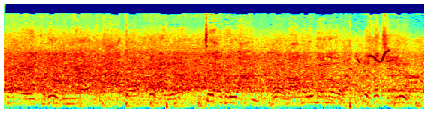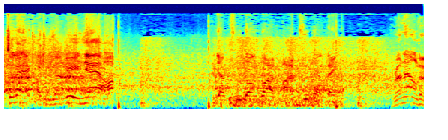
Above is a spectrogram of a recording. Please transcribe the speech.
佢係球隊入邊嘅打多都係嘅啦，即係有佢還，冇人話佢咁樣咯喎，咁又不至於，最緊係喺球場上表現啫，嗬。一夫當關，萬夫莫敵。Ronaldo,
